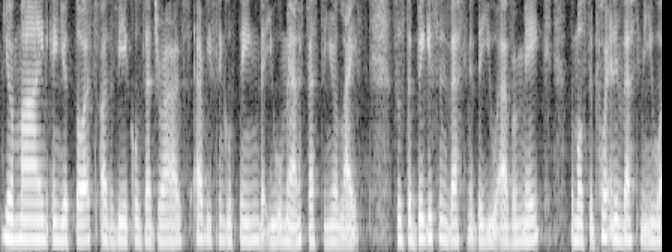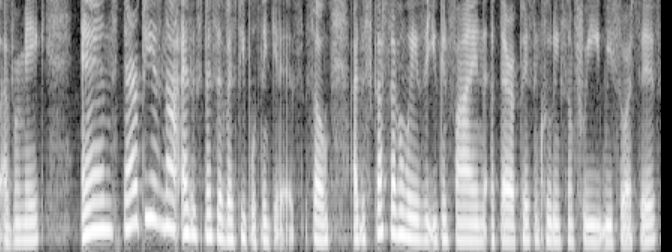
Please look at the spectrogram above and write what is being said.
Your mind and your thoughts are the vehicles that drives every single thing that you will manifest in your life. So it's the biggest investment that you will ever make, the most important investment you will ever make. And therapy is not as expensive as people think it is. So, I discussed seven ways that you can find a therapist, including some free resources.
